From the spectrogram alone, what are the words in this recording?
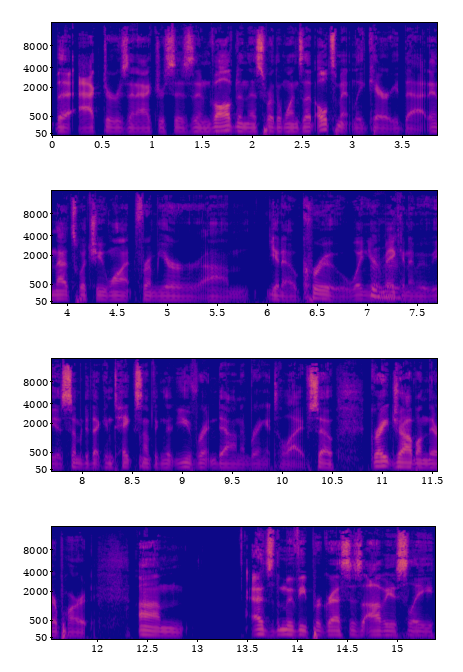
the actors and actresses involved in this were the ones that ultimately carried that. And that's what you want from your, um, you know, crew when you're making a movie is somebody that can take something that you've written down and bring it to life. So great job on their part. Um, as the movie progresses obviously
